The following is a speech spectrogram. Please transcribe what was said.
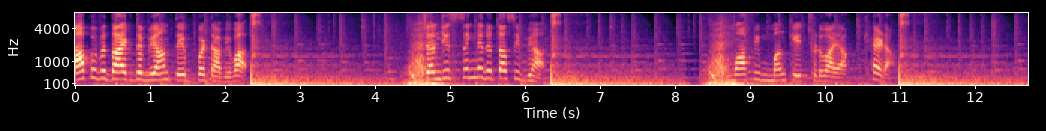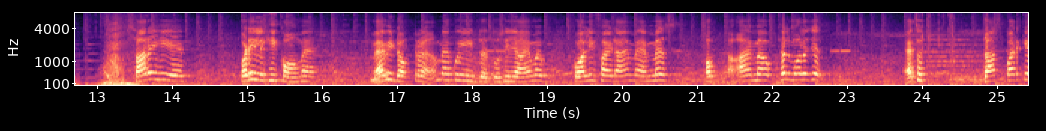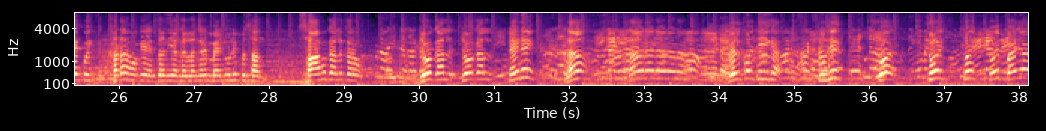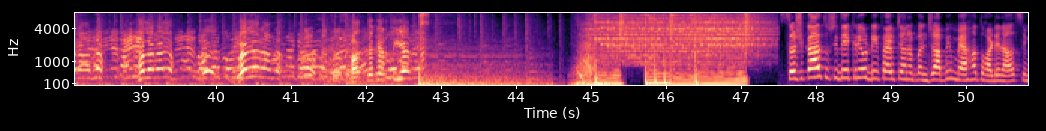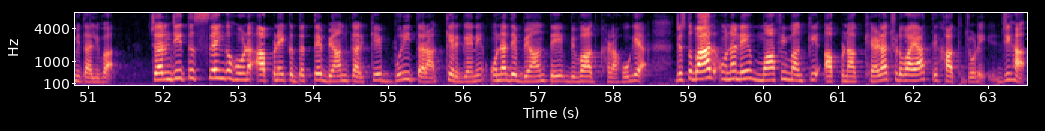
ਆਪ ਵਿਧਾਇਕ ਦੇ ਬਿਆਨ ਤੇ ਵੱਡਾ ਵਿਵਾਦ। ਚਰਨਜੀਤ ਸਿੰਘ ਨੇ ਦਿੱਤਾ ਸੀ ਬਿਆਨ। ਮਾਫੀ ਮੰਗ ਕੇ ਛੁਡਵਾਇਆ ਖਹਿੜਾ। ਸਾਰੇ ਹੀ ਇਹ ਪੜ੍ਹੀ ਲਿਖੀ ਕੌਮ ਹੈ। ਮੈਂ ਵੀ ਡਾਕਟਰ ਹਾਂ, ਮੈਂ ਕੋਈ ਤੁਸੀਂ ਆਏ ਮੈਂ ਕੁਆਲੀਫਾਈਡ ਆਇਆ ਮੈਂ ਐਮਐਸ ਆਈ ਐਮ ਆਪਥਲਮੋਲੋਜਿਸਟ ਇਥੋਂ 10 ਪੜ੍ਹ ਕੇ ਕੋਈ ਖੜਾ ਹੋ ਕੇ ਇਦਾਂ ਦੀਆਂ ਗੱਲਾਂ ਕਰੇ, ਮੈਨੂੰ ਨਹੀਂ ਪਸੰਦ। ਸਾਫ਼ ਗੱਲ ਕਰੋ। ਜੋ ਗੱਲ ਜੋ ਗੱਲ ਨਹੀਂ ਨਹੀਂ ਨਾ ਨਾ ਨਾ ਨਾ ਨਾ, ਨਾ। ਬਿਲਕੁਲ ਠੀਕ ਹੈ। ਤੁਸੀਂ ਕੋਈ ਕੋਈ ਕੋਈ ਕੋਈ ਬਹਿ ਜਾ ਆਰਾਮ ਨਾਲ। ਥੱਲੇ ਬਹਿ ਜਾ। ਓਏ, ਬਹਿ ਜਾ ਆਰਾਮ ਨਾਲ। ਹੱਦ ਕਰਤੀ ਯਾਰ। ਸਤਿ ਸ਼੍ਰੀ ਅਕਾਲ ਤੁਸੀਂ ਦੇਖ ਰਹੇ ਹੋ D5 ਚੈਨਲ ਪੰਜਾਬੀ। ਮੈਂ ਹਾਂ ਤੁਹਾਡੇ ਨਾਲ ਸਿਮਿਤ ਅਲੀਵਾਲ। ਚਰਨਜੀਤ ਸਿੰਘ ਹੁਣ ਆਪਣੇ ਇੱਕ ਦਿੱਤੇ ਬਿਆਨ ਕਰਕੇ ਬੁਰੀ ਤਰ੍ਹਾਂ ਘਿਰ ਗਏ ਨੇ। ਉਹਨਾਂ ਦੇ ਬਿਆਨ ਤੇ ਵਿਵਾਦ ਖੜਾ ਹੋ ਗਿਆ। ਜਿਸ ਤੋਂ ਬਾਅਦ ਉਹਨਾਂ ਨੇ ਮਾਫੀ ਮੰਗ ਕੇ ਆਪਣਾ ਖਹਿੜਾ ਛੁਡਵਾਇਆ ਤੇ ਹੱਥ ਜੋੜੇ। ਜੀ ਹਾਂ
